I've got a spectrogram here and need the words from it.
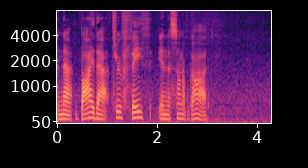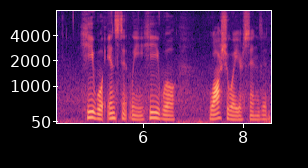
And that by that, through faith in the Son of God, He will instantly, He will wash away your sins and,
